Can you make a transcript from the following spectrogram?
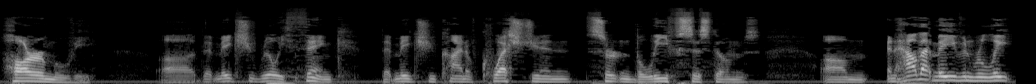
horror movie uh, that makes you really think, that makes you kind of question certain belief systems, um, and how that may even relate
